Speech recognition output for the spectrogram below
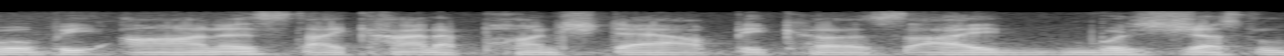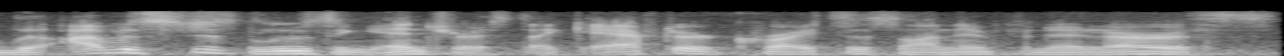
will be honest, I kind of punched out because I was just I was just losing interest. Like after Crisis on Infinite Earths,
